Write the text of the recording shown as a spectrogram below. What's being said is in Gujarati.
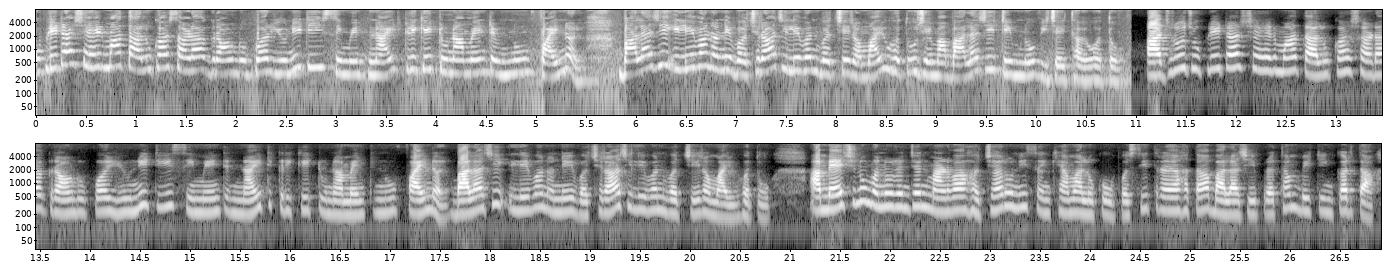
ઉપલેટા શહેરમાં તાલુકા શાળા ગ્રાઉન્ડ ઉપર યુનિટી સિમેન્ટ નાઇટ ક્રિકેટ ટુર્નામેન્ટનું ફાઇનલ. બાલાજી ઇલેવન અને વચરાજ ઇલેવન વચ્ચે રમાયું હતું, જેમાં બાલાજી ટીમનો વિજય થયો હતો. આજરોજ ઉપલેટા શહેરમાં તાલુકા શાળા ગ્રાઉન્ડ ઉપર યુનિટી સિમેન્ટ નાઇટ ક્રિકેટ ટુર્નામેન્ટનું ફાઇનલ બાલાજી ઇલેવન અને વચરાજ ઇલેવન વચ્ચે રમાયું હતું. આ મેચનું મનોરંજન માણવા હજારોની સંખ્યામાં લોકો ઉપસ્થિત રહ્યા હતા. બાલાજી પ્રથમ બેટિંગ કરતા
